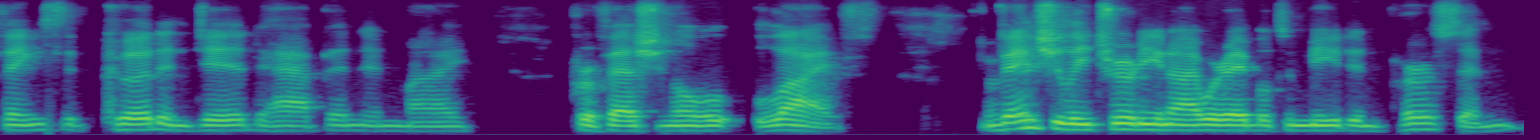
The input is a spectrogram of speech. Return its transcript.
things that could and did happen in my professional life. Eventually Trudy and I were able to meet in person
